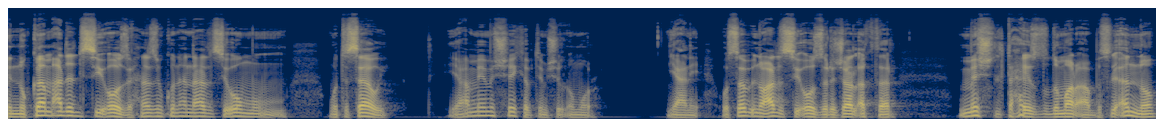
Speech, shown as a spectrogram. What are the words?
إنه كم عدد ال CEOs إحنا لازم يكون عندنا عدد CEO متساوي. يا عمي مش هيك بتمشي الأمور. يعني والسبب إنه عدد ال CEOs الرجال أكثر مش التحيز ضد المرأة بس لأنه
